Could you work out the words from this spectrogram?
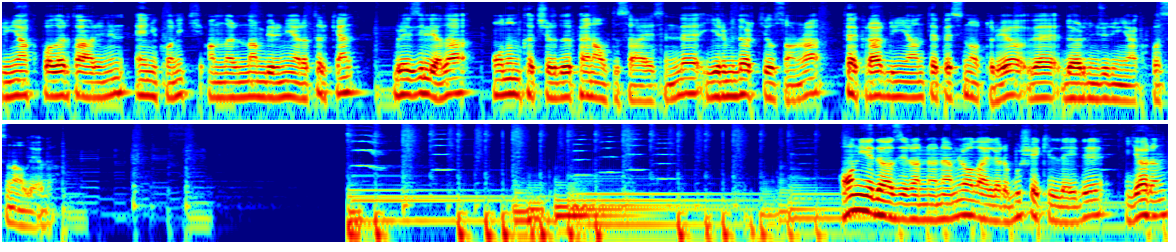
Dünya Kupaları tarihinin en ikonik anlarından birini yaratırken Brezilya'da onun kaçırdığı penaltı sayesinde 24 yıl sonra tekrar dünyanın tepesine oturuyor ve 4. Dünya Kupası'nı alıyordu. ...17 Haziran'ın önemli olayları bu şekildeydi. Yarın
